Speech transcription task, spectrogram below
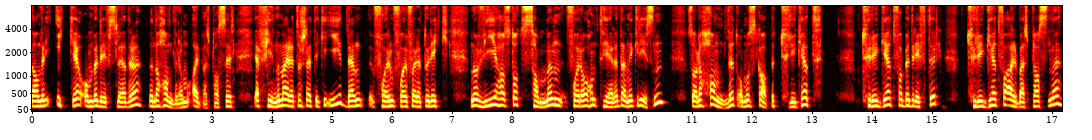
Det handler ikke om bedriftsledere, men det handler om arbeidsplasser. Jeg finner meg rett og slett ikke i den form for, for, retorikk. Når vi har stått sammen for å håndtere denne krisen, så har det handlet om å skape trygghet. Trygghet for bedrifter, trygghet for arbeidsplassene,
